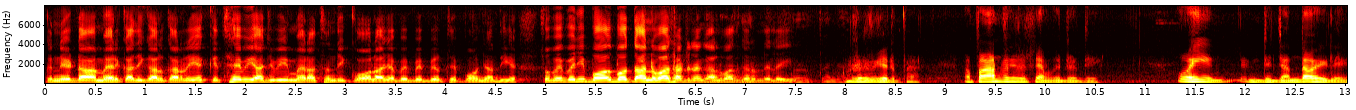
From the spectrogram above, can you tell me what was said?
ਕੈਨੇਡਾ ਅਮਰੀਕਾ ਦੀ ਗੱਲ ਕਰ ਲਈਏ ਕਿੱਥੇ ਵੀ ਅੱਜ ਵੀ ਮੈਰਾਥਨ ਦੀ ਕਾਲ ਆ ਜਾਵੇ ਬੇਬੇ ਉੱਥੇ ਪਹੁੰਚ ਜਾਂਦੀ ਹੈ। ਸੋ ਬੇਬੇ ਜੀ ਬਹੁਤ ਬਹੁਤ ਧੰਨਵਾਦ ਸਾਡੇ ਨਾਲ ਗੱਲਬਾਤ ਕਰਨ ਦੇ ਲਈ। ਗੁਰੂ ਦੀ ਕਿਰਪਾ। ਅਪਾਰ ਬਿਗੜ ਸਭ ਗੁਰੂ ਦੀ। ਉਹੀ ਜਾਂਦਾ ਹੋਈ ਲੈ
